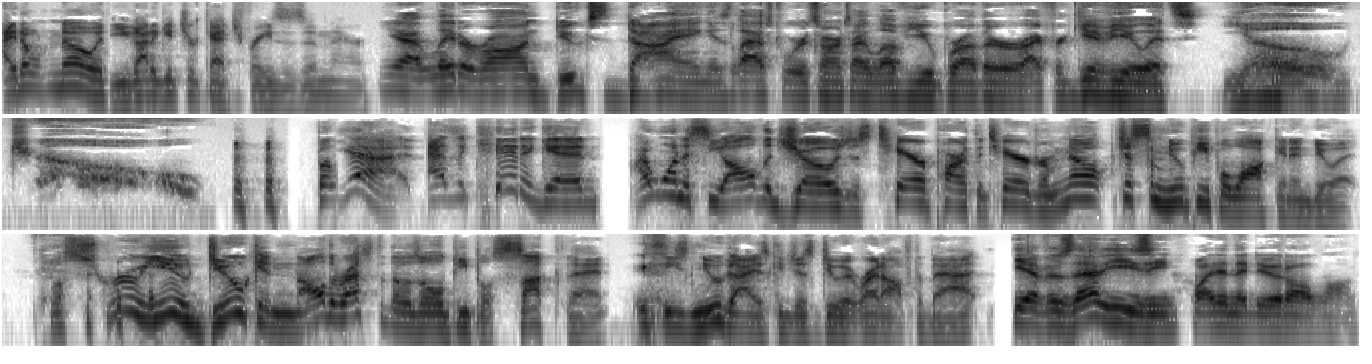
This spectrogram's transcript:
I don't know. You got to get your catchphrases in there. Yeah, later on, Duke's dying. His last words aren't I love you, brother, or I forgive you. It's Yo Joe. But yeah, as a kid again, I want to see all the Joes just tear apart the Terradrome. Nope, just some new people walk in and do it. Well, screw you, Duke, and all the rest of those old people suck then. These new guys could just do it right off the bat. Yeah, if it was that easy, why didn't they do it all along?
